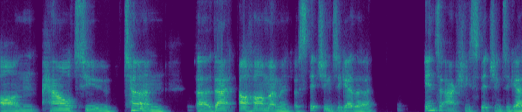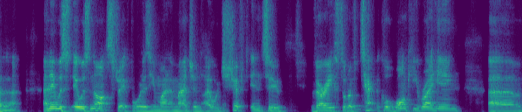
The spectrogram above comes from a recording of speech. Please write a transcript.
on how to turn uh, that aha moment of stitching together into actually stitching together. And it was it was not straightforward as you might imagine. I would shift into very sort of technical wonky writing uh,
